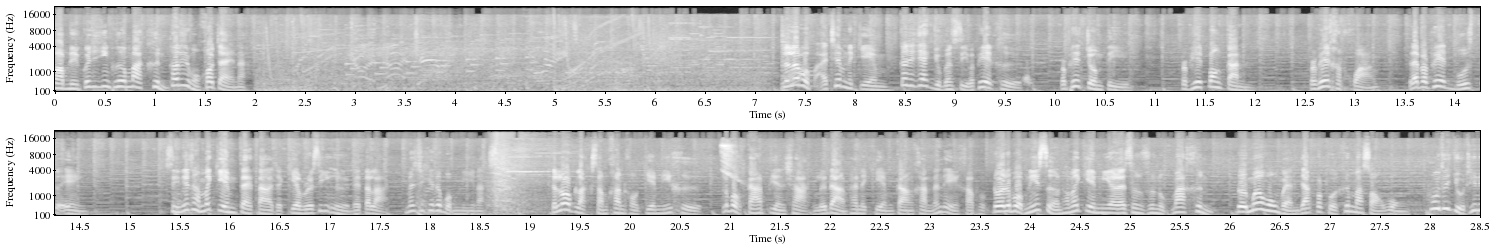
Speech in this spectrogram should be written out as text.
ความเร็วก็จะยิ่งเพิ่มมากขึ้น เท่าที่ผมเข้าใจนะและระบบไอเทมในเกมก็จะแยกอยู่เป็น 4 ประเภทคือ ประเภทโจมตี ประเภทป้องกัน ประเภทขัดขวาง และประเภทบูสต์ตัวเอง สิ่งที่ทำให้เกมแตกต่างจากเกมเรซิ่งอื่นในตลาดไม่ใช่แค่ระบบนี้นะแต่ระบบหลักสำคัญของเกมนี้คือ ระบบการเปลี่ยนฉากหรือด่านภายในเกมกลางคันนั่นเองครับผมโดยระบบนี้เสริมทำให้เกมมีอะไรสนุกมากขึ้น โดยเมื่อวงแหวนยักษ์ปรากฏขึ้นมา 2 วง ผู้ที่อยู่ที่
